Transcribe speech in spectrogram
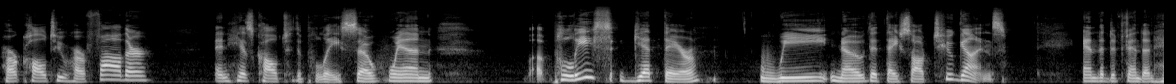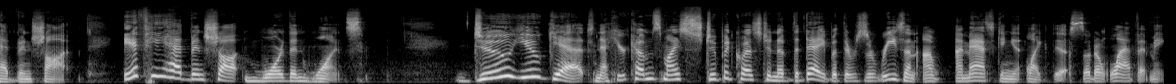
her call to her father and his call to the police. So when uh, police get there, we know that they saw two guns and the defendant had been shot. If he had been shot more than once, do you get now? Here comes my stupid question of the day, but there's a reason I'm, I'm asking it like this, so don't laugh at me.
